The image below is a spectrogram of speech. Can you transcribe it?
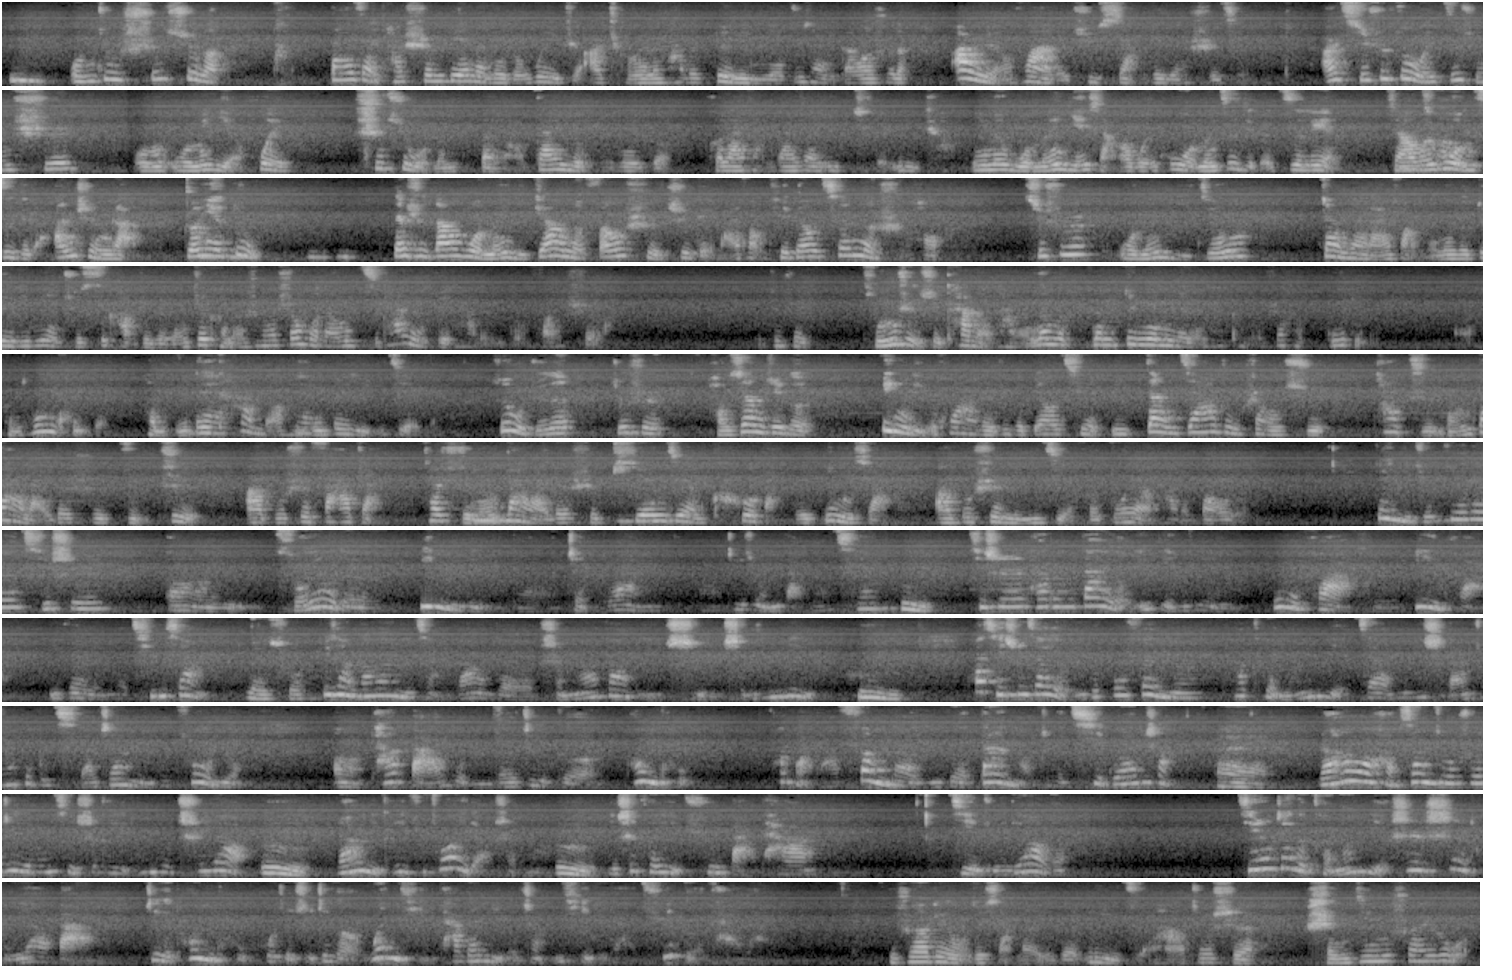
嗯我们就失去了他待在他身边的那个位置，而成为了他的对立面。就像你刚刚说的，二元化的去想这件事情。而其实作为咨询师，我们我们也会失去我们本来该有的那个和来访待在一起的立场，因为我们也想要维护我们自己的自恋，想要维护我们自己的安全感、专业度。但是当我们以这样的方式去给来访贴标签的时候，其实我们已经站在来访的那个对立面去思考这个人，这可能是他生活当中其他人对他的一种方式了，就是停止去看到他了。那么，那么对面那个人他可能是很孤独、呃很痛苦的、很不被看到、很不被理解的。所以我觉得，就是好像这个病理化的这个标签一旦加注上去，它只能带来的是阻滞，而不是发展。它只能嗯带来的是偏见、刻板的印象，而不是理解和多样化的包容。对，你觉不觉得其实，嗯，所有的病理的诊断啊，这种打嗯，其实它都带有一点点物化和异化一个人的倾向。没错，就像刚刚你讲到的，什么到底是神经病？嗯。它其实，在有一个部分呢，它可能也在我们历史当中会不会起到这样的一个作用？呃，它把我们的这个痛苦，它把它放到一个大脑这个器官上，哎，然后好像就是说这个东西是可以通过吃药，嗯。然后你可以去做一点什么，嗯。你是可以去把它解决掉的。其实这个可能也是试图要把这个痛苦或者是这个问题，它跟你的整体给它区隔开来。你说到这个，我就想到一个例子哈，就是神经衰弱，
